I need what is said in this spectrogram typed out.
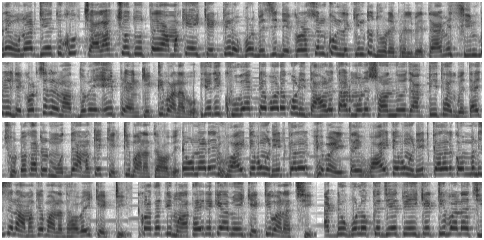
তাই ওনার যেহেতু খুব চালাক চতুর, তাই আমাকে এই কেকটির ওপর বেশি ডেকোরেশন করলে কিন্তু ধরে ফেলবে। তাই আমি সিম্পল ডেকোরেশনের মাধ্যমে এই প্র্যাঙ্ক কেকটি বানাবো। যদি খুব একটা বড় করি, তাহলে তার মনে সন্দেহ জাগতেই থাকবে, তাই ছোটখাটোর মধ্যে আমাকে কেকটি বানাতে হবে। ওনারের হোয়াইট এবং রেড কালার ফেভারিট তাই হোয়াইট এবং রেড কালার কম্বিনেশন আমাকে বানাতে হবে এই কেকটি কথাটি মাথায় রেখে আমি এই কেকটি বানাচ্ছি। বার্থডে উপলক্ষে যেহেতু এই কেকটি বানাচ্ছি,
